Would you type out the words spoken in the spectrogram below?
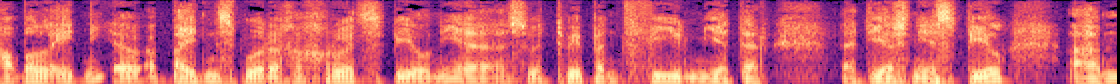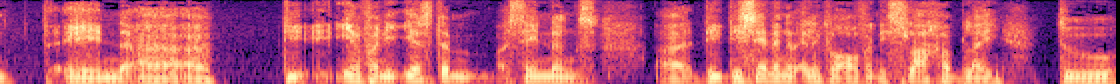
Hubble het nie 'n buitensporige groot spieël nie, a, so 2.4 meter deursnee spieël. Um en uh, uh die een van die eerste sendinge uh die die sending het eintlik half in die slag gebly toe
